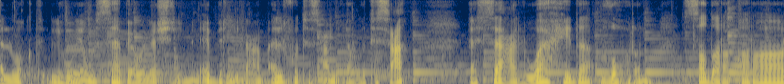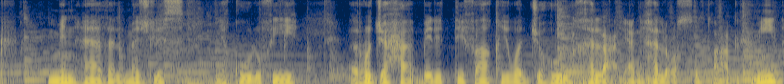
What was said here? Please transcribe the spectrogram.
الوقت اللي هو يوم السابع والعشرين من أبريل عام 1909 الساعة الواحدة ظهرا صدر قرار من هذا المجلس يقول فيه رجح بالاتفاق وجه الخلع يعني خلع السلطان عبد الحميد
